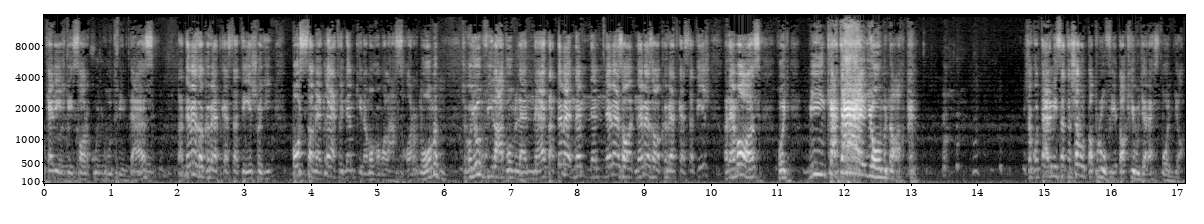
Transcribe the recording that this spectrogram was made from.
kevésbé szarkunyhút, mint ez. Tehát nem ez a következtetés, hogy így bassza meg, lehet, hogy nem kéne magam alá szarnom, csak a jobb világom lenne. Tehát nem, nem, nem, nem, ez a, nem ez a következtetés, hanem az, hogy minket elnyomnak. És akkor természetesen ott a proféta, aki ugyanezt mondja.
